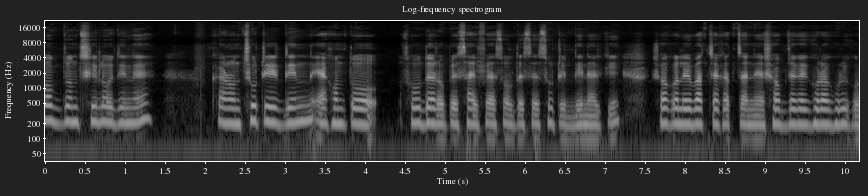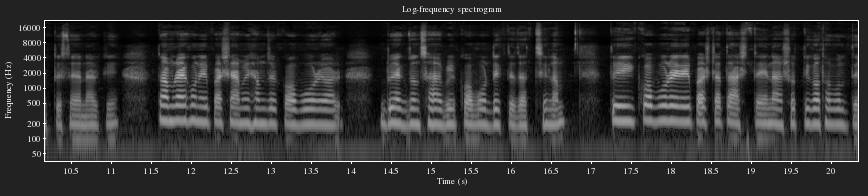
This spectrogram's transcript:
লোকজন ছিল ওই দিনে, কারণ ছুটির দিন এখন তো সৌদি আরবে সাইফিয়া চলতেছে ছুটির দিন আর কি। সকলে বাচ্চা কাচ্চা নিয়ে সব জায়গায় ঘোরাঘুরি করতেছেন আর কি। তো আমরা এখন এই পাশে আমি হামজার কবর আর দু একজন সাহাবির কবর দেখতে যাচ্ছিলাম। তো এই কবরের এই পাশটাতে আসতে না, সত্যি কথা বলতে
